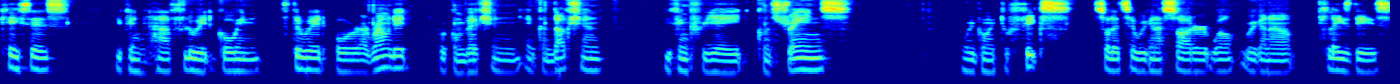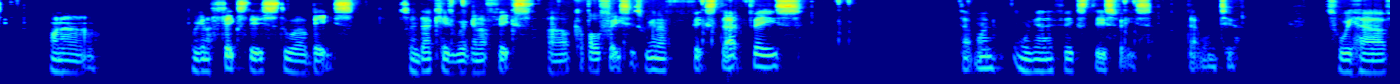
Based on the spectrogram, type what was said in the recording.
cases. You can have fluid going through it or around it for convection and conduction. You can create constraints. We're going to fix. So let's say we're going to solder. Well, we're going to place this on a, we're to fix this to a base. So in that case, we're to fix a couple of faces. We're to fix that face that one, and we're gonna fix this face, that one too. So we have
